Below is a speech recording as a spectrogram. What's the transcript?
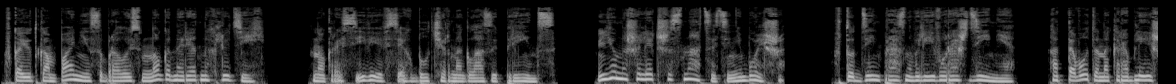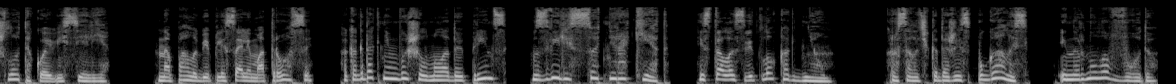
В кают-компании собралось много нарядных людей, но красивее всех был черноглазый принц. Юноша лет шестнадцати, не больше. В тот день праздновали его рождение. Оттого-то на корабле и шло такое веселье. На палубе плясали матросы, а когда к ним вышел молодой принц, взвились сотни ракет, и стало светло, как днем. Русалочка даже испугалась и нырнула в воду,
